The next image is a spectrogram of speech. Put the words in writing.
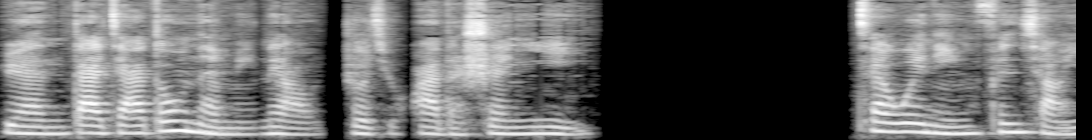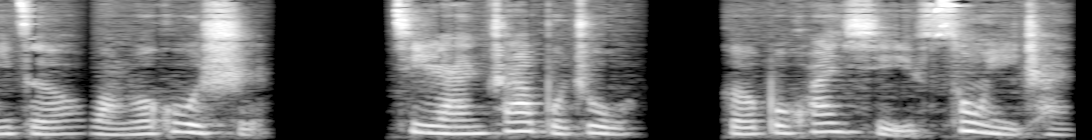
愿大家都能明了这句话的深意。再为您分享一则网络故事。既然抓不住，何不欢喜送一程？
